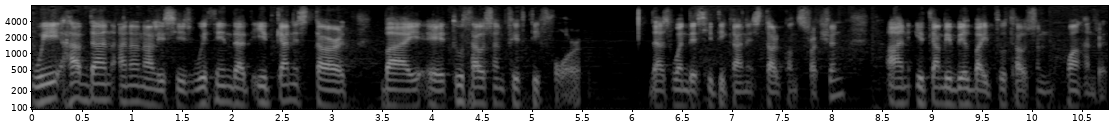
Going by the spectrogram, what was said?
We have done an analysis. We think that it can start by uh, 2054. That's when the city can start construction, and it can be built by 2100.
